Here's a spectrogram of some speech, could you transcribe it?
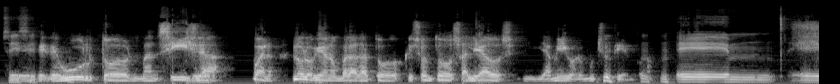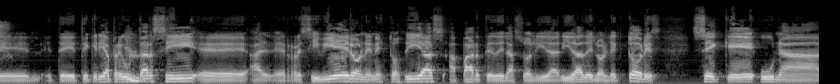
sí, eh, desde Burton, Mansilla. Bueno, no los voy a nombrar a todos, que son todos aliados y amigos de mucho tiempo. Eh, te, quería preguntar si recibieron en estos días, aparte de la solidaridad de los lectores, sé que una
